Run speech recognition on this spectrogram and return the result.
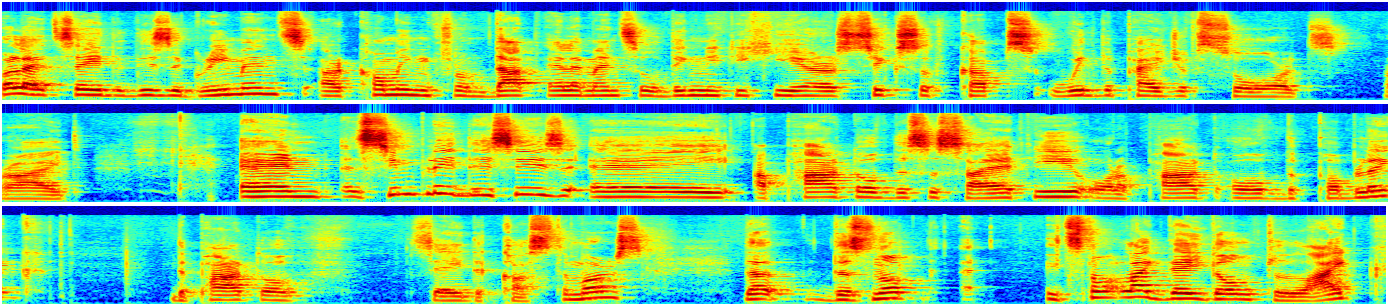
but let's say the disagreements are coming from that elemental dignity here, Six of Cups with the Page of Swords, right? And simply this is a, a part of the society or a part of the public, the part of say the customers that does not it's not like they don't like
